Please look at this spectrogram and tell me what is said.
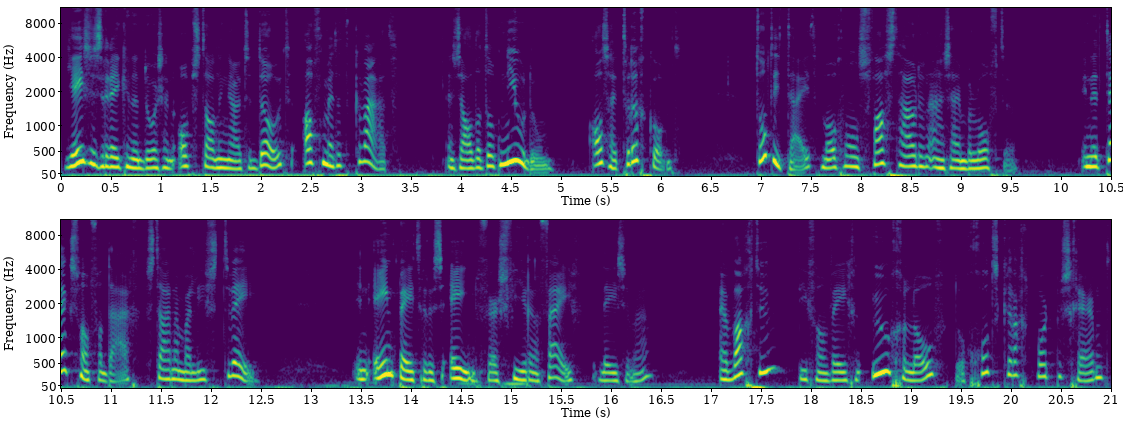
Jezus rekende door zijn opstanding uit de dood af met het kwaad en zal dat opnieuw doen als hij terugkomt. Tot die tijd mogen we ons vasthouden aan zijn belofte. In de tekst van vandaag staan er maar liefst twee. In 1 Petrus 1, vers 4 en 5 lezen we: Er wacht u, die vanwege uw geloof door Gods kracht wordt beschermd,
